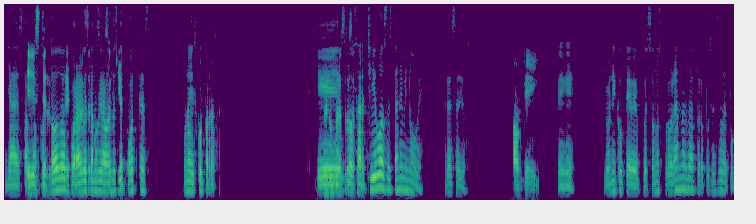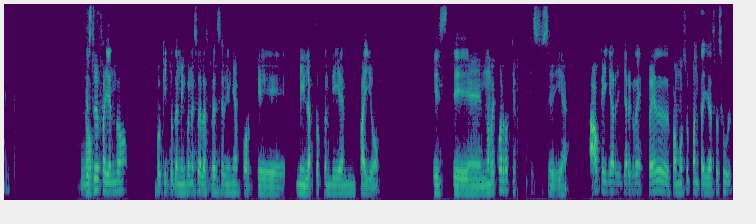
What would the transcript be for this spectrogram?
Ya estamos Este, con todo, por algo estamos grabando este archivos. podcast. Una disculpa, raza. Eh, ¿Recuperaste los los archivos están en mi nube, gracias a Dios. Ok. Pegué. Lo único que pues son los programas, va, pero pues eso de poquito. Yo No, estuve fallando un poquito también con eso de las clases en línea porque mi laptop también falló. Este, no recuerdo qué sucedía. Ah, ok, ya, ya recordé. Fue el famoso pantallazo azul.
